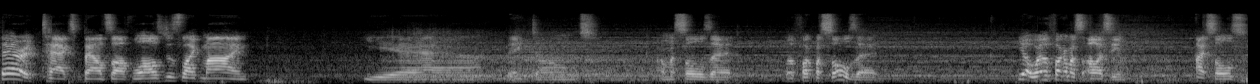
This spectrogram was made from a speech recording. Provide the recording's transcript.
Their attacks bounce off walls just like mine. Yeah, they don't. Where my soul's at? Where the fuck my soul's at? Yo, where the fuck are my... Oh, I see him. Hi, souls.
